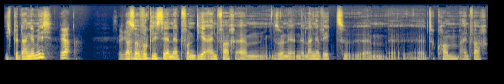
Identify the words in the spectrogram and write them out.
ich bedanke mich. Ja, Das war wirklich sehr nett von dir, einfach ähm, so eine, eine lange Weg zu, ähm, äh, zu kommen, einfach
